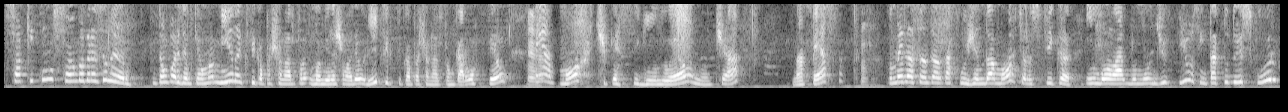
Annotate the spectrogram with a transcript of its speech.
só que com um samba brasileiro. Então, por exemplo, tem uma mina que fica apaixonada por uma mina chamada Eurídice, que fica apaixonada por um cara Orfeu, uhum. tem a morte perseguindo ela no teatro, na peça. No meio da Santa ela tá fugindo da morte, ela fica embolada no mundo de fio, assim, tá tudo escuro.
